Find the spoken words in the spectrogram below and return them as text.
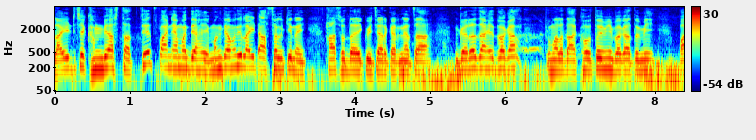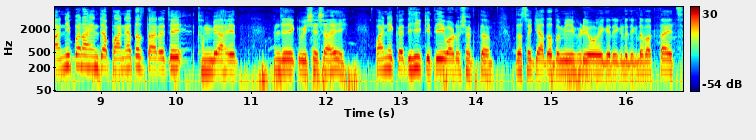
लाईटचे खंबे असतात तेच पाण्यामध्ये आहे. मग त्यामध्ये लाइट असेल की नाही हा सुद्धा एक विचार करण्याचा गरज आहेत बघा. तुम्हाला दाखवतोय मी बघा तुम्ही. पाणी पण आहे आणि त्या पाण्यातच ताऱ्याचे खंबे आहेत. म्हणजे एक विशेष आहे. पाणी कधीही कितीही वाढू शकतं. जसं की आता तुम्ही व्हिडिओ वगैरे इकडे तिकडे बघतायच.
